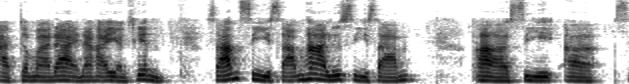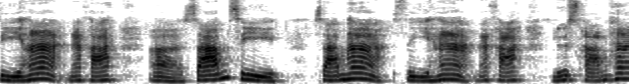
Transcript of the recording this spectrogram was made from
อาจจะมาได้นะคะ อย่างเช่นสามสี่สามห้าหรือสี่สามอ่าสี่อ่าสี่ห้านะคะอ่าสามสี่ สามห้าสี่ห้านะคะ หรือสามห้า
